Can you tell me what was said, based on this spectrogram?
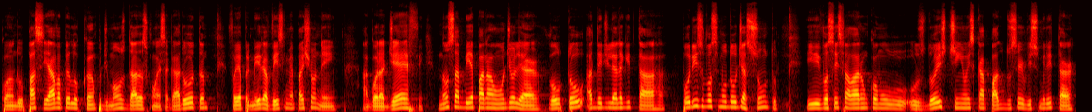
quando passeava pelo campo de mãos dadas com essa garota. Foi a primeira vez que me apaixonei. Agora Jeff não sabia para onde olhar, voltou a dedilhar a guitarra. Por isso você mudou de assunto e vocês falaram como os dois tinham escapado do serviço militar,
